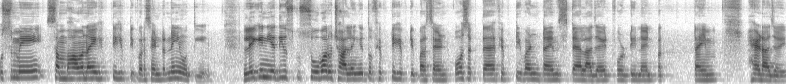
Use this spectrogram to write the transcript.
उसमें संभावनाएँ फिफ्टी फिफ्टी परसेंट नहीं होती हैं। लेकिन यदि उसको सो बार उछालेंगे तो फिफ्टी फिफ्टी परसेंट हो सकता है फिफ्टी वन टाइम्स टैल आ जाए फोर्टी नाइन पर टाइम हेड आ जाए।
